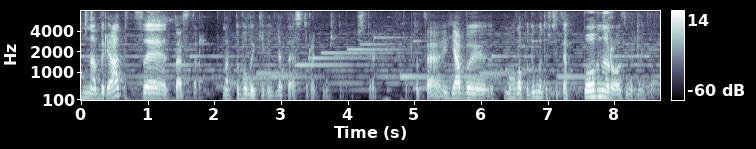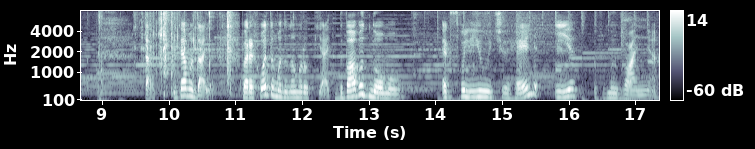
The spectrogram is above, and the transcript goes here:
Навряд це тестер. Надто великий він для тестеру, як можете бачити. Тобто, це я би могла подумати, що це повнорозмірний продукт. Так, йдемо далі. Переходимо до номеру 5. Два в одному: ексфоліюючий гель і вмивання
